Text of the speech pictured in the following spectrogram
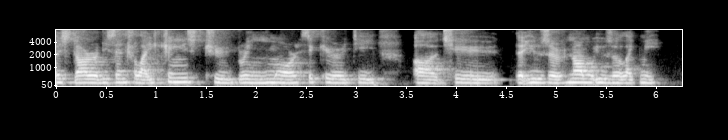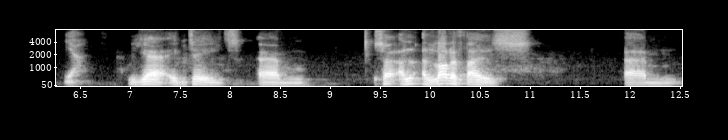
a Star decentralized exchange to bring more security uh, to the user, normal user like me? Yeah. Yeah, indeed. Um, so a, a lot of those um,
